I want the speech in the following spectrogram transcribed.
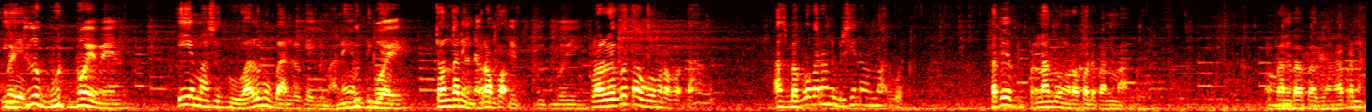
Berarti iya lu good boy, man. iya maksud gua lu mau bandel kayak gimana yang Good boy. ya. contoh nih Tanda ngerokok kutip, good boy. keluarga gue tahu gue ngerokok tahu asbak gue kadang dibersihin sama mak gue tapi pernah gue ngerokok depan mak gue Oh, depan bapak gue nggak pernah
